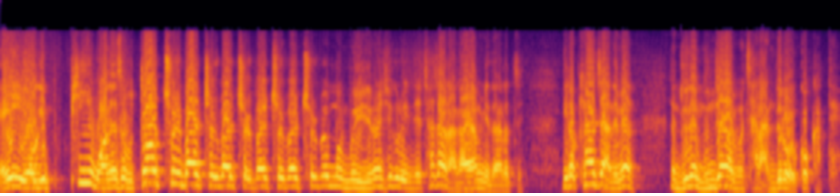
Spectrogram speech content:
A 여기 P1에서부터 출발 출발 출발 출발 출발 뭐, 뭐 이런 식으로 이제 찾아 나가야 합니다. 알았지? 이렇게 하지 않으면 눈에 문제가 잘 안 들어올 것 같아요.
